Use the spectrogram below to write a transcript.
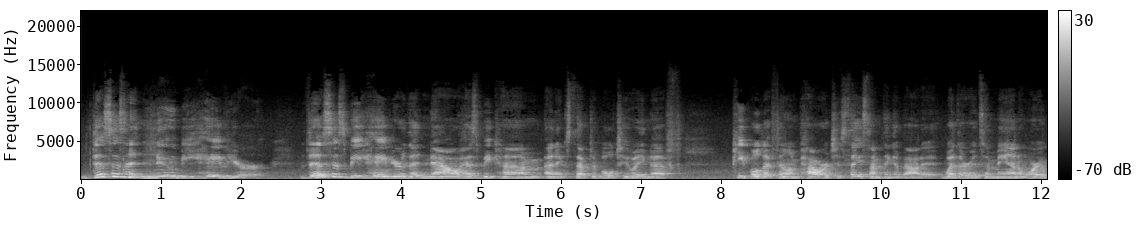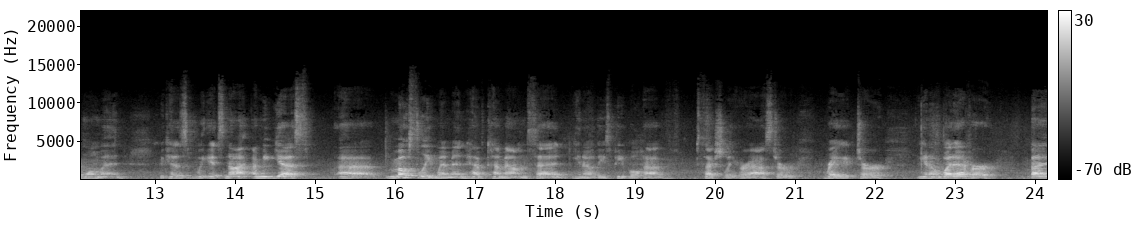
this isn't new behavior. This is behavior that now has become unacceptable to enough people that feel empowered to say something about it, whether it's a man or a woman, because we, it's not. I mean, yes, uh, mostly women have come out and said, you know, these people have sexually harassed or raped or, you know, whatever. But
